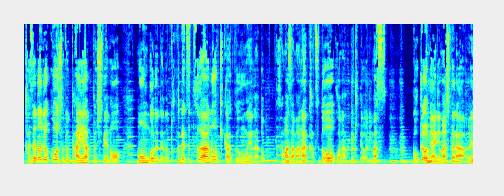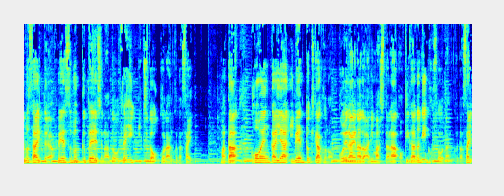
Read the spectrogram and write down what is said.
風の旅行者とタイアップしてのモンゴルでの特別ツアーの企画運営など、様々な活動を行ってきております。ご興味ありましたら、ウェブサイトや Facebook ページなどをぜひ一度ご覧ください。また、講演会やイベント企画のご依頼などありましたら、お気軽にご相談ください。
